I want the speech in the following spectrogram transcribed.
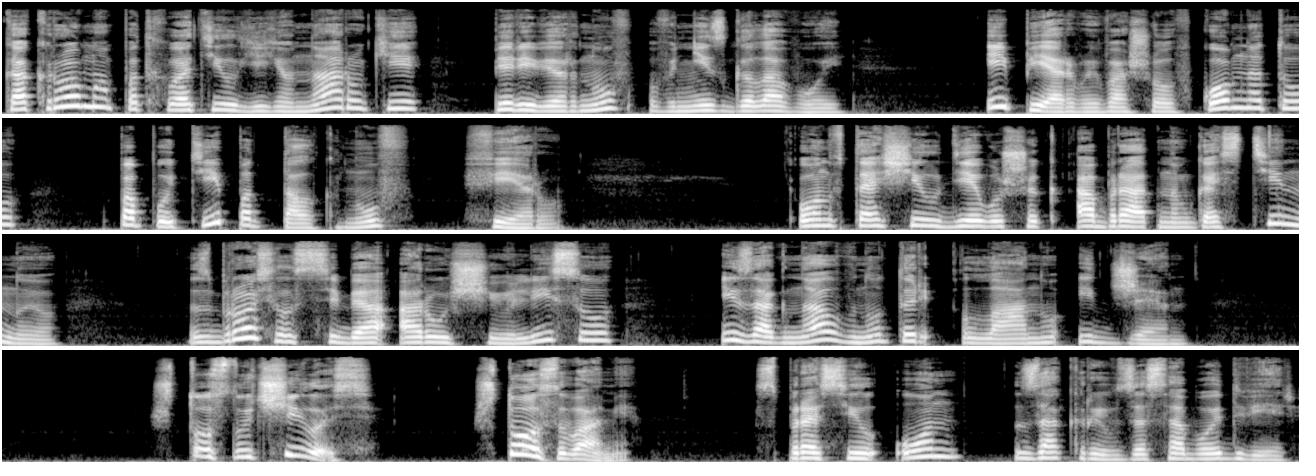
как Рома подхватил ее на руки, перевернув вниз головой, и первый вошел в комнату, по пути подтолкнув Феру. Он втащил девушек обратно в гостиную, сбросил с себя орущую лису и загнал внутрь Лану и Джен. «Что случилось? Что с вами?» — спросил он, закрыв за собой дверь.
